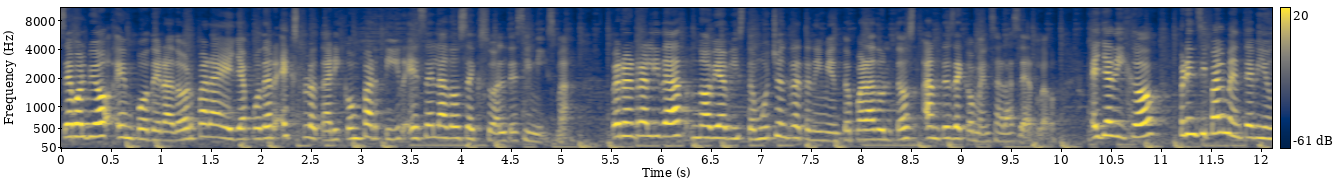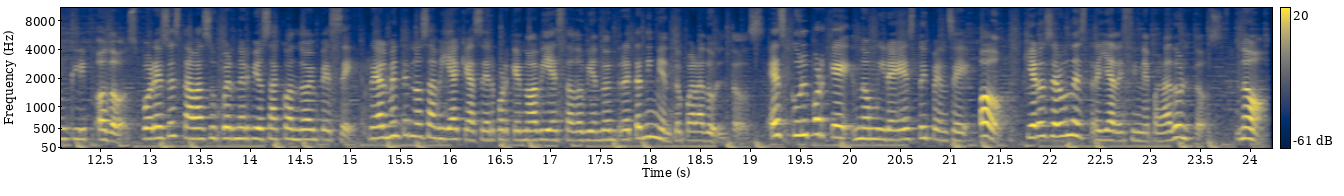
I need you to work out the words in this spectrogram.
Se volvió empoderador para ella poder explotar y compartir ese lado sexual de sí misma. Pero en realidad no había visto mucho entretenimiento para adultos antes de comenzar a hacerlo. Ella dijo, principalmente vi un clip o dos, por eso estaba súper nerviosa cuando empecé. Realmente no sabía qué hacer porque no había estado viendo entretenimiento para adultos. Es cool porque no miré esto y pensé, oh, quiero ser una estrella de cine para adultos. No,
